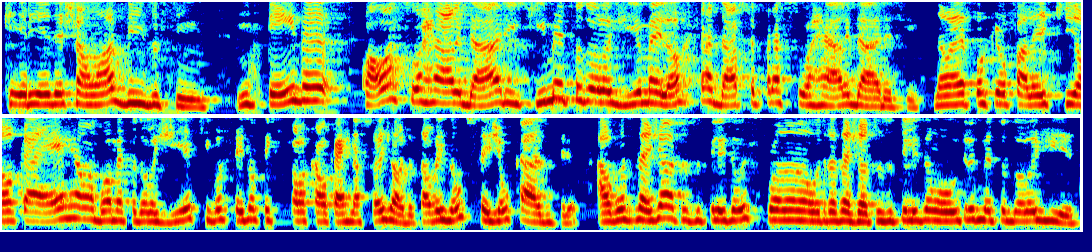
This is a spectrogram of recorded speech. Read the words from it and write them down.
queria deixar um aviso, assim, entenda qual a sua realidade e que metodologia melhor se adapta para a sua realidade, assim. Não é porque eu falei que OKR é uma boa metodologia que vocês vão ter que colocar OKR na sua EJ. Talvez não seja o caso, entendeu? Algumas EJs utilizam Scrum, outras EJs utilizam outras metodologias.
